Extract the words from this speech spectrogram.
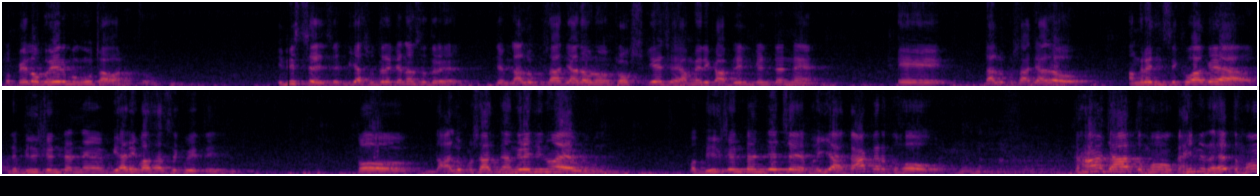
તો પેલો બહિર્મુખ હું થવાનો છું? એ નિશ્ચય છે, બીજા સુધરે કે ન સુધરે? જેમ લાલુ પ્રસાદ યાદવનો જોક્સ કહે છે, અમેરિકા બ્લિન ક્લિન્ટનને, એ લાલુ પ્રસાદ યાદવ અંગ્રેજી શીખવા ગયા એટલે બિલ ક્લિન્ટનને બિહારી ભાષા શીખવી હતી. તો લાલુ પ્રસાદને અંગ્રેજી ન આવડ્યું પણ બિલ ક્લિન્ટન જે છે, ભૈયા, કા કરત હો? કહા જાત હો? કહીને ને રહેત હો?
